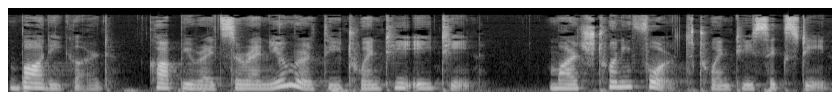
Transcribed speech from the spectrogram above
Bodyguard. Copyright Saranya Murthy 2018. March 24th, 2016.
